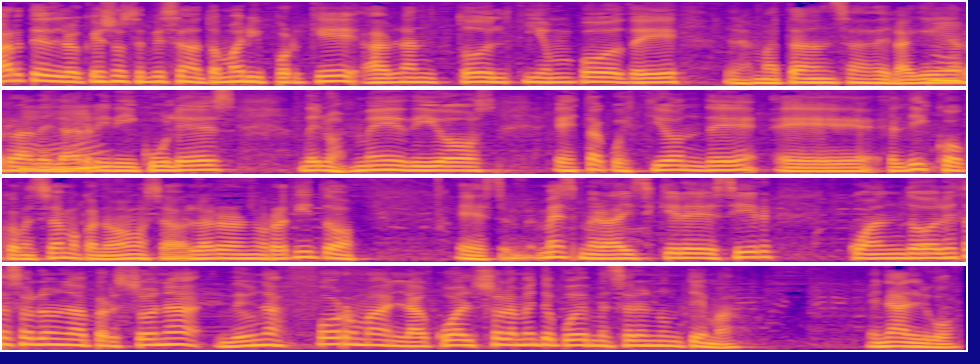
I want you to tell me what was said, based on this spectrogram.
parte de lo que ellos empiezan a tomar y por qué hablan todo el tiempo de las matanzas, de la guerra, de la ridiculez, de los medios, esta cuestión de eh, el disco, como se llama, cuando vamos a hablar ahora en un ratito, es mesmerize, quiere decir cuando le estás hablando a una persona de una forma en la cual solamente puede pensar en un tema, en algo.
